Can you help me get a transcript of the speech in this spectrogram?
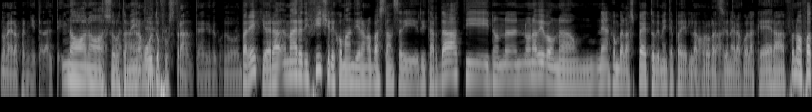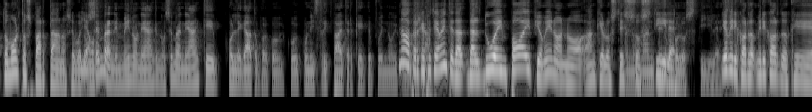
non era per niente all'altezza. No, no, assolutamente. Era, molto frustrante anche da quello... Parecchio, era, ma era difficile, i comandi erano abbastanza ri- ritardati, non, non aveva una, un, neanche un bel aspetto, ovviamente poi la no, colorazione infatti. era quella che era. No, fatto molto spartano se vogliamo. Non sembra nemmeno neanche, non sembra neanche collegato poi con, con, con i Street Fighter che, che poi noi No, perché effettivamente da, dal 2 in poi più o meno hanno anche lo stesso hanno stile. lo stile. Io sì. mi, ricordo, mi ricordo che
